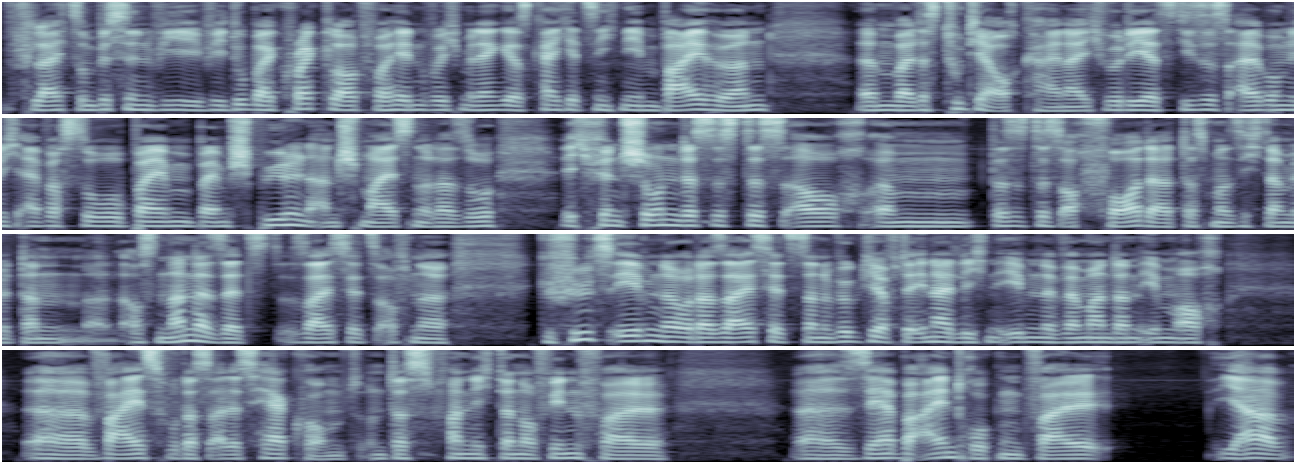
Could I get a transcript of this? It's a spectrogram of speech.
vielleicht so ein bisschen wie, wie du bei Crackcloud vorhin, wo ich mir denke, das kann ich jetzt nicht nebenbei hören, ähm, weil das tut ja auch keiner. Ich würde jetzt dieses Album nicht einfach so beim, beim Spülen anschmeißen oder so. Ich finde schon, dass es das auch, ähm, dass es das auch fordert, dass man sich damit dann auseinandersetzt, sei es jetzt auf einer Gefühlsebene oder sei es jetzt dann wirklich auf der inhaltlichen Ebene, wenn man dann eben auch äh, weiß, wo das alles herkommt. Und das fand ich dann auf jeden Fall äh, sehr beeindruckend, weil ja,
